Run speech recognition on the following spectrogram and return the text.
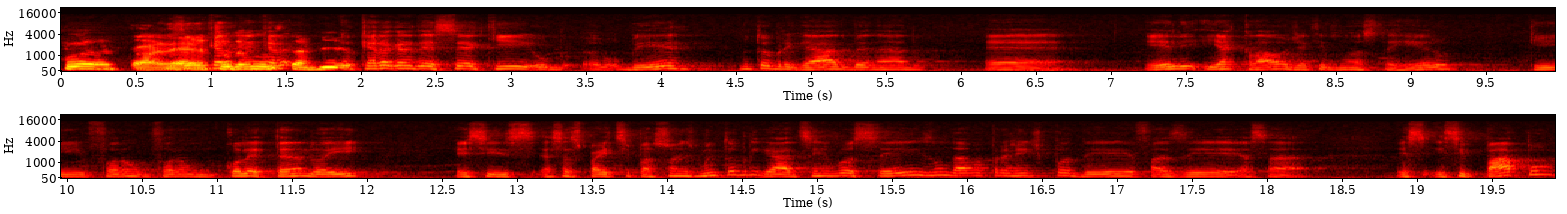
Puta merda, todo mundo eu quero, sabia. Eu quero agradecer aqui o, o B. Muito obrigado, Bernardo. É, ele e a Cláudia aqui do nosso terreiro, que foram, foram coletando aí esses, essas participações. Muito obrigado. Sem vocês não dava para a gente poder fazer essa, esse, esse papo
